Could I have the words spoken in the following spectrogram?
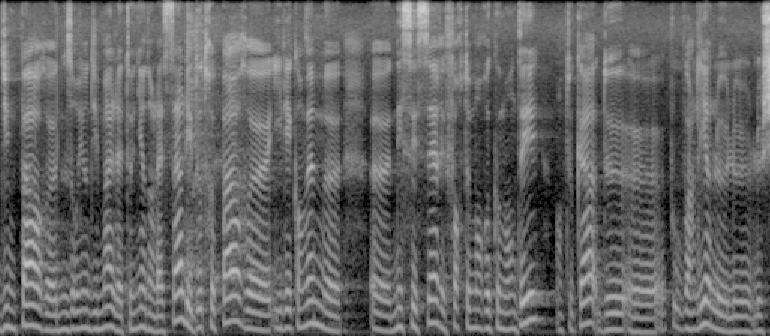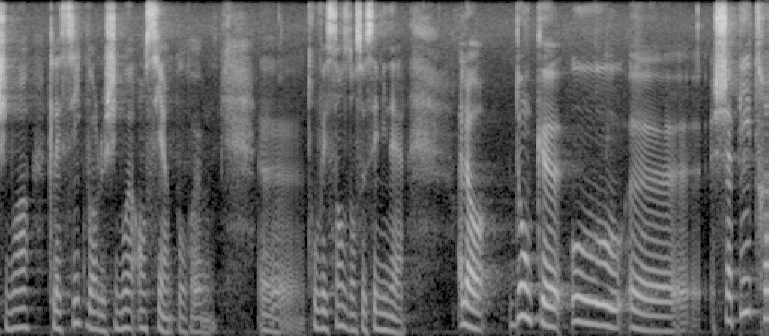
d'une part, nous aurions du mal à tenir dans la salle et d'autre part, il est quand même nécessaire et fortement recommandé, en tout cas, de pouvoir lire le, chinois classique, voire le chinois ancien, pour trouver sens dans ce séminaire. Alors, donc euh, au euh, chapitre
